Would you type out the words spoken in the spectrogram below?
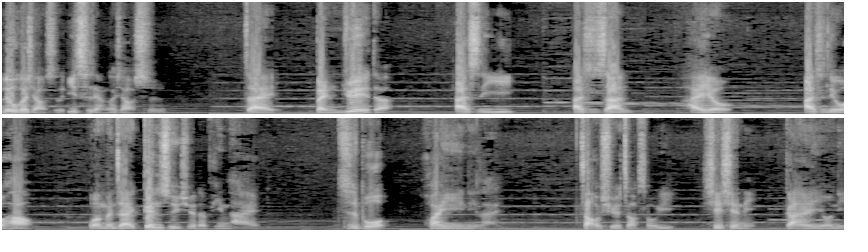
六个小时，一次两个小时，在本月的二十一、二十三，还有二十六号，我们在跟随学的平台直播，欢迎你来，早学早收益，谢谢你，感恩有你，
